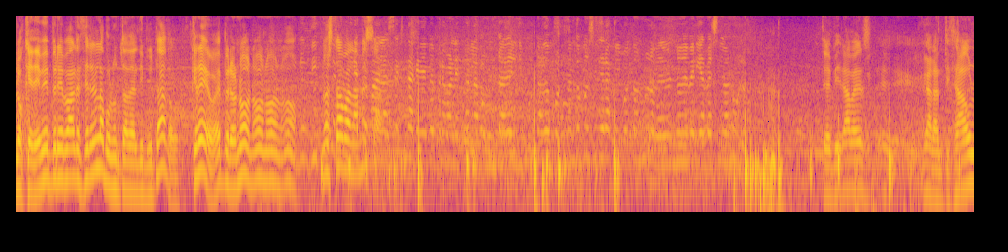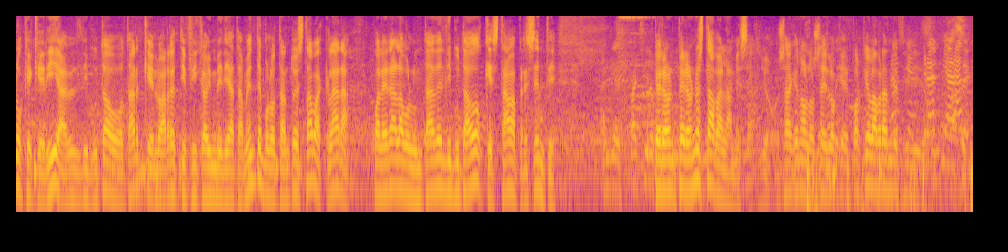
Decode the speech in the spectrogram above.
lo que debe prevalecer es la voluntad del diputado, creo, ¿eh? pero no, no, no, no, no estaba en la mesa. La sexta que debe prevalecer la voluntad del diputado, por tanto considera que el voto nulo no debería haber sido nulo. Debiera haber eh, garantizado lo que quería el diputado votar, que lo ha rectificado inmediatamente, por lo tanto estaba clara cuál era la voluntad del diputado que estaba presente. Pero, pero no estaba en la mesa, yo, o sea que no lo sé, lo que, por qué lo habrán decidido. Gracias.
